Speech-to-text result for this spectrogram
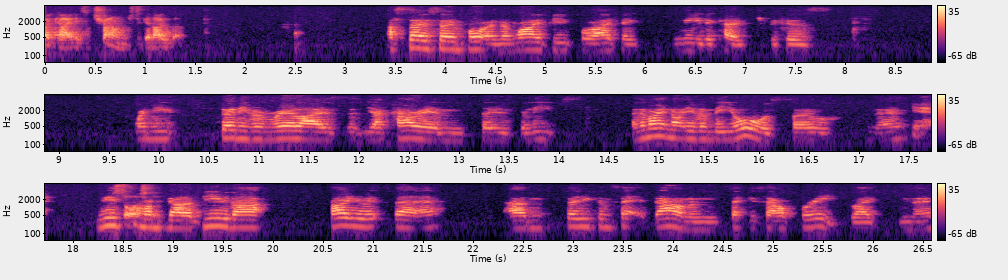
okay, it's a challenge to get over. That's so so important, and why people I think need a coach because when you don't even realize that you're carrying those beliefs, and they might not even be yours. So, you know, yeah. you need someone to view that, tell you it's there, and so you can set it down and set yourself free. Like, you know,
